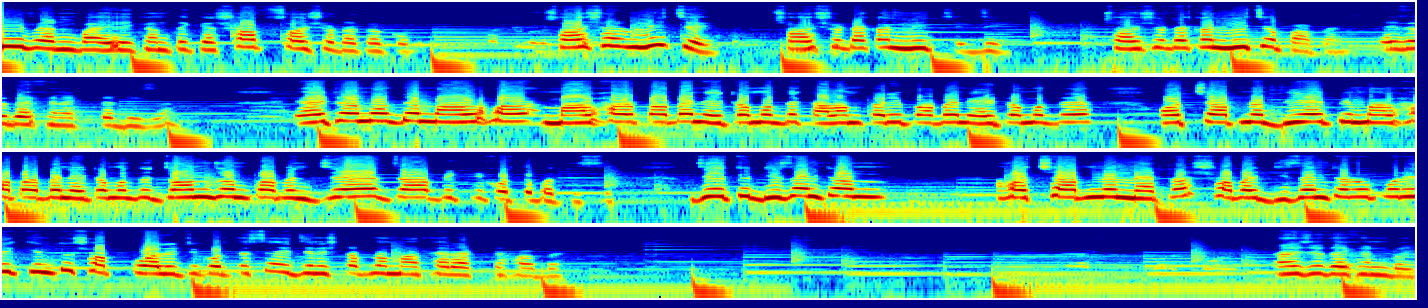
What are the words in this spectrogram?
নিবেন ভাই, এখান থেকে সব ছয়শো টাকা করে। ছয়শোর নিচে, ছয়শো টাকার নিচে, জি, ছয়শো টাকার নিচে পাবেন। এই যে দেখেন একটা ডিজাইন। এইটার মধ্যে মালহার মালহার পাবেন এটার মধ্যে কালামকারি পাবেন এটার মধ্যে হচ্ছে আপনার ভিআইপি মালহা পাবেন এটার মধ্যে জমজম পাবেন, যে যা বিক্রি করতে পারতেছে। যেহেতু ডিজাইনটা হচ্ছে আপনার ম্যাটার সবাই ডিজাইনটার উপরেই কিন্তু সব কোয়ালিটি করতেছে, এই জিনিসটা আপনার মাথায় রাখতে হবে। এই যে দেখেন ভাই,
